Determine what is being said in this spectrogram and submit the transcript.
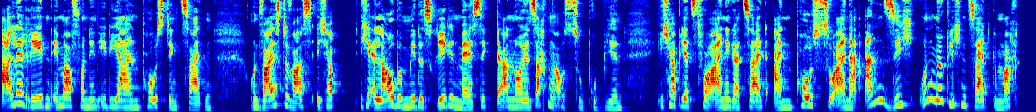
Alle reden immer von den idealen Postingzeiten. Und weißt du was? Ich habe ich erlaube mir das regelmäßig, da neue Sachen auszuprobieren. Ich habe jetzt vor einiger Zeit einen Post zu einer an sich unmöglichen Zeit gemacht,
